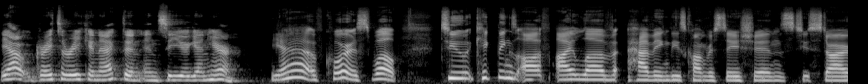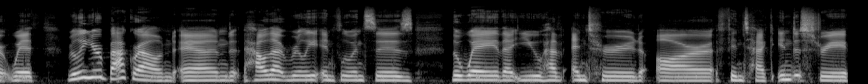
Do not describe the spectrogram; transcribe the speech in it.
yeah, great to reconnect and, and see you again here. Yeah, of course. Well, to kick things off, I love having these conversations to start with really your background and how that really influences the way that you have entered our fintech industry.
